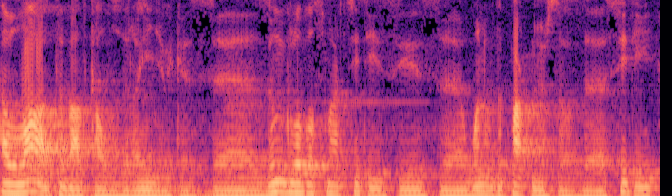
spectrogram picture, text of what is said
a lot about Caldas da Rainha because uh, Zoom Global Smart Cities is uh, one of the partners of the city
